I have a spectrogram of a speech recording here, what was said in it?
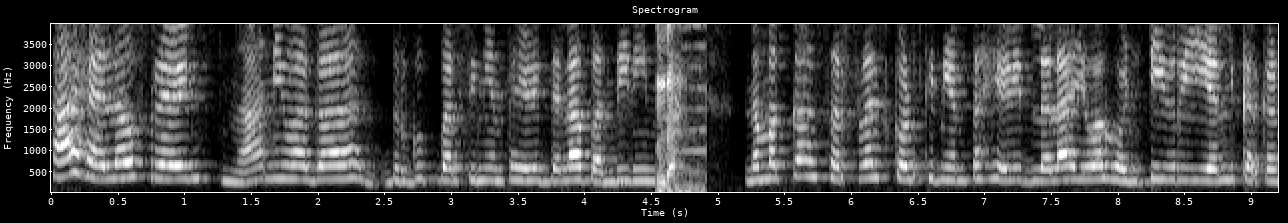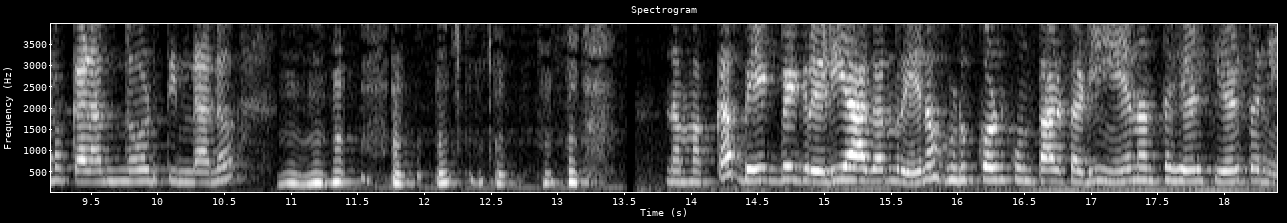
ಹಾ ಹೆಲೋ ಫ್ರೆಂಡ್ಸ್ ನಾನಿವಾಗ ದುರ್ಗಕ್ಕೆ ಬರ್ತೀನಿ ಅಂತ ಹೇಳಿದ್ದೆಲ್ಲ ಬಂದೀನಿ. ನಮ್ಮಕ್ಕ ಸರ್ಪ್ರೈಸ್ ಕೊಡ್ತೀನಿ ಅಂತ ಹೇಳಿದ್ಲಲ್ಲ ಇವಾಗ ಹೊಂಟಿವ್ರಿ ಎಲ್ಲಿ ಕರ್ಕೊಂಡು ಹೋಗ್ಕಳ ಅಂತ ನೋಡ್ತೀನಿ ನಾನು. ನಮ್ಮಕ್ಕ ಬೇಗ ಬೇಗ ರೆಡಿ ಆಗಂದ್ರೆ ಏನೋ ಹುಡುಕೊಂಡು ಕುಂತಾಳ ತಡಿ ಏನಂತ ಹೇಳಿ ಕೇಳ್ತಾನೆ.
